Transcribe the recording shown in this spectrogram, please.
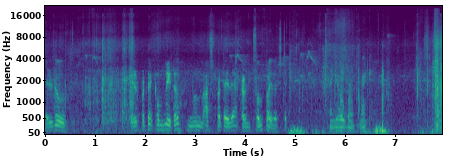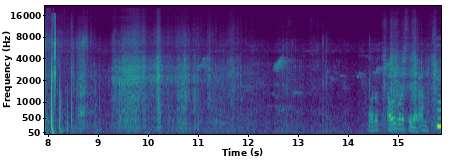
ಎರಡು ಎರಡು ಪಟ್ಟೆ ಕಂಪ್ಲೀಟು ಇನ್ನೊಂದು ಲಾಸ್ಟ್ ಪಟ್ಟೆ ಇದೆ. ಆ ಕಡೆ ಸ್ವಲ್ಪ ಇದೆ ಅಷ್ಟೇ. ಹಾಗೆ ಹೋಗ್ಬೋಣ ಮ್ಯಾಕೆ ಅವರು ಅವ್ರು ಗುಡಿಸ್ತಿದ್ದಾರಾ ಹ್ಞೂ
